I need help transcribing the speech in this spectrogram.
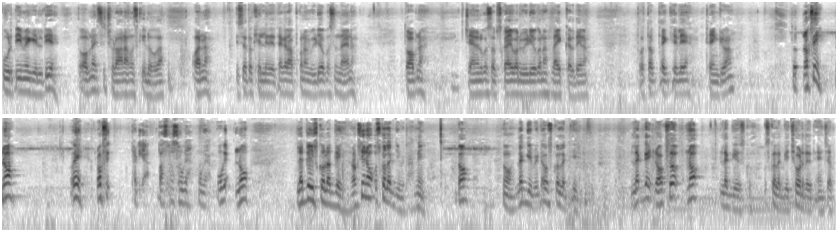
फुर्ती में खेलती है। तो अब ना इसे छुड़ाना मुश्किल होगा। और ना, इसे तो खेलने देते हैं। अगर आपको ना वीडियो पसंद आए ना तो आप ना चैनल को सब्सक्राइब और वीडियो को ना लाइक कर देना। तो तब तक के लिए थैंक यू हाँ। तो रॉक्सी नो ओए रॉक्सी फटिया, बस बस, हो गया हो गया हो गया नो लग गई, उसको लग गई। रॉक्सी नो उसको लग गई बेटा, नहीं। तो नो लग गई बेटा, उसको लग गई। लग गई रॉक्सो नो लग गई उसको उसको लग गई, छोड़ देते हैं जब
